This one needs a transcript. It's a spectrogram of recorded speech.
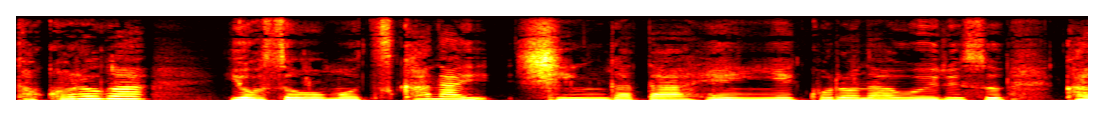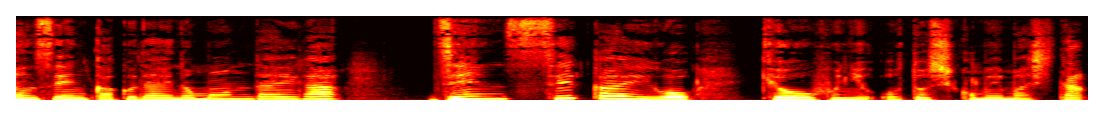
ところが、予想もつかない新型変異コロナウイルス感染拡大の問題が全世界を恐怖に落とし込めました。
